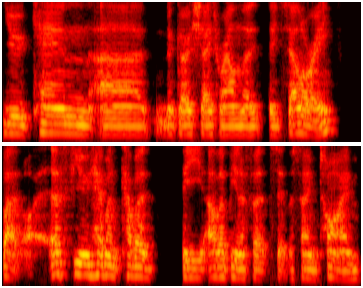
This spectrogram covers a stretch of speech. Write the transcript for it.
you can uh, negotiate around the, the salary. But if you haven't covered the other benefits at the same time,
